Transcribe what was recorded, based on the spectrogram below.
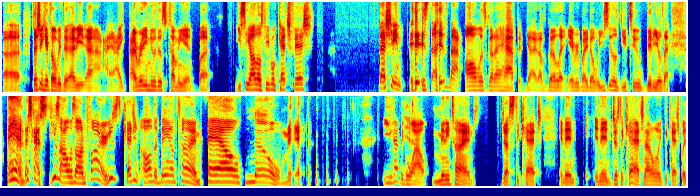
Uh Fishing Kit told me to, I mean, I I I already knew this coming in, but you see all those people catch fish, that shit it's not, it's not always gonna happen, guys. I'm gonna let everybody know when you see those YouTube videos that man, this guy's he's always on fire. He's catching all the damn time. Hell no, man. you have to go yeah. out many times just to catch and then and then just to catch not only to catch but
